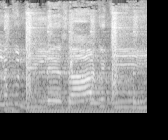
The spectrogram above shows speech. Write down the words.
ताल्लुक नीले साठ की।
